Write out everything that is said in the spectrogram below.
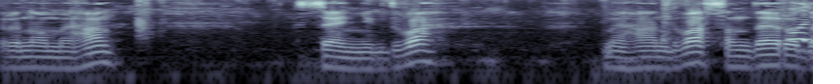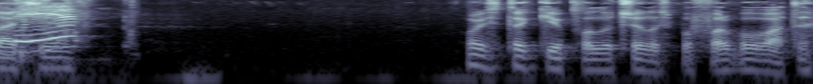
Renault Megane, Scenic 2, Megane 2, Sandero Dacia. Ось такі вийшло пофарбувати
